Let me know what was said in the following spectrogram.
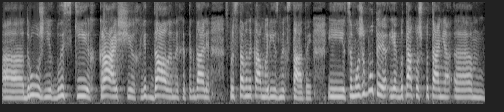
е, дружніх, близьких, кращих, віддалених і так далі з представниками різних статей. І це може бути якби також питання. ем,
